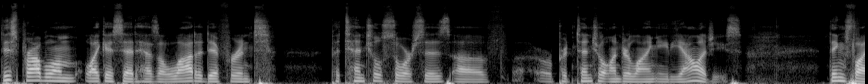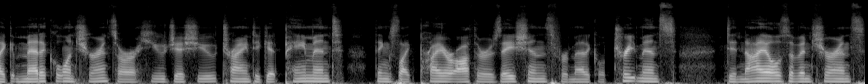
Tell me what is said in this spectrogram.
This problem, like I said, has a lot of different potential sources of uh, or potential underlying etiologies. Things like medical insurance are a huge issue, trying to get payment, things like prior authorizations for medical treatments, denials of insurance,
